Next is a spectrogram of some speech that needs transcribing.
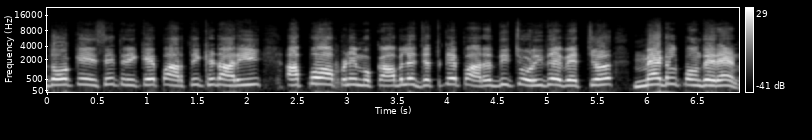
ਦਿਓ ਕਿ ਇਸੇ ਤਰੀਕੇ ਭਾਰਤੀ ਖਿਡਾਰੀ ਆਪੋ ਆਪਣੇ ਮੁਕਾਬਲੇ ਜਿੱਤ ਕੇ ਭਾਰਤ ਦੀ ਝੋਲੀ ਦੇ ਵਿੱਚ ਮੈਡਲ ਪਾਉਂਦੇ ਰਹਿਣ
